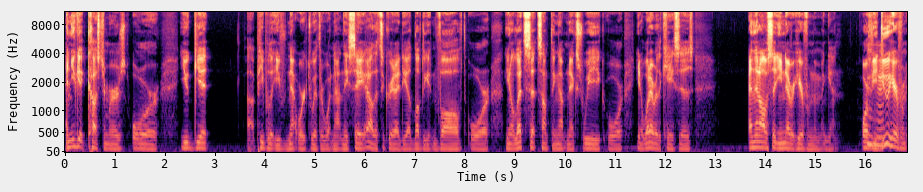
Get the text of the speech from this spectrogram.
And you get customers or you get uh, people that you've networked with or whatnot, and they say, "Oh, that's a great idea. I'd love to get involved," or you know, let's set something up next week, or you know, whatever the case is. And then all of a sudden, you never hear from them again, or if you do hear from,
